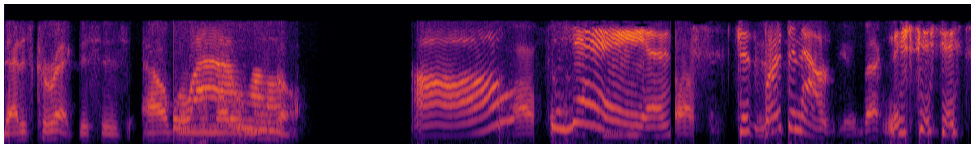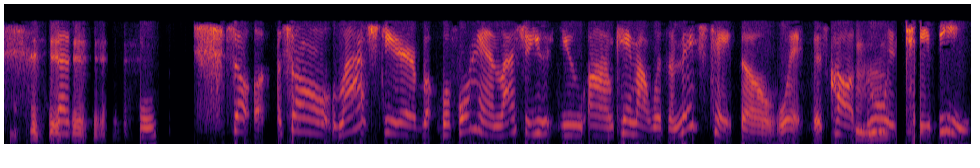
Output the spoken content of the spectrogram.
That is correct. This is album Wow. numero uno. Oh, Awesome. yay! Awesome. Just birthing out. Exactly. so so last year, but beforehand, last year you you um came out with a mixtape though. With it's called Mhm. Who Is KB,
